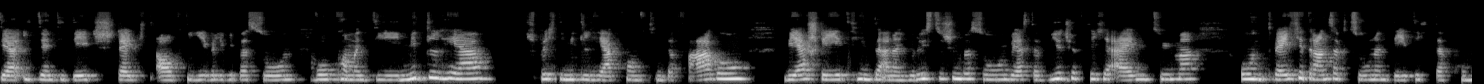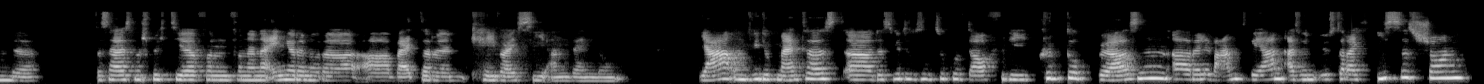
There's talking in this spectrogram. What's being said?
der Identität steckt, auch die jeweilige Person, wo kommen die Mittel her, sprich die Mittelherkunft, Hinterfragung, wer steht hinter einer juristischen Person, wer ist der wirtschaftliche Eigentümer und welche Transaktionen tätigt der Kunde. Das heißt, man spricht hier von, von einer engeren oder äh, weiteren KYC-Anwendung. Ja, und wie du gemeint hast, äh, das wird uns in Zukunft auch für die Kryptobörsen äh, relevant werden. Also in Österreich ist es schon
